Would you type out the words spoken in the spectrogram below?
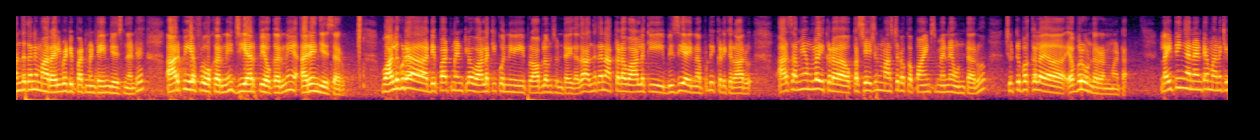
అందుకని మా రైల్వే డిపార్ట్మెంట్ ఏం చేసిందంటే ఆర్పిఎఫ్ ఒకరిని జీఆర్పి ఒకరిని అరేంజ్ చేశారు. వాళ్ళు కూడా డిపార్ట్మెంట్లో వాళ్ళకి కొన్ని ప్రాబ్లమ్స్ ఉంటాయి కదా అందుకని అక్కడ వాళ్ళకి బిజీ అయినప్పుడు ఇక్కడికి రారు. ఆ సమయంలో ఇక్కడ ఒక స్టేషన్ మాస్టర్ ఒక పాయింట్స్ మెన్నే ఉంటారు. చుట్టుపక్కల ఎవరు ఉండరు అనమాట లైటింగ్ అని అంటే మనకి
